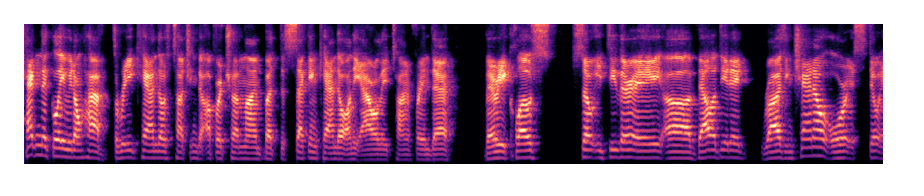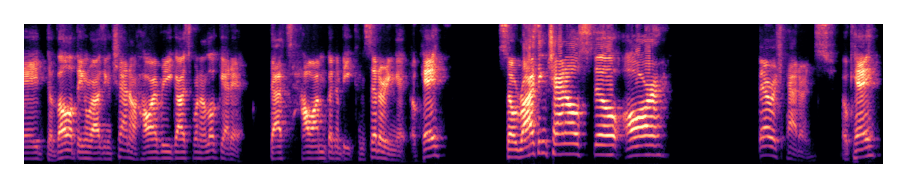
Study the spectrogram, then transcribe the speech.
technically we don't have three candles touching the upper trend line but the second candle on the hourly time frame there very close so it's either a uh, validated rising channel or it's still a developing rising channel. However you guys want to look at it, that's how I'm going to be considering it. Okay. So rising channels still are bearish patterns. Okay.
